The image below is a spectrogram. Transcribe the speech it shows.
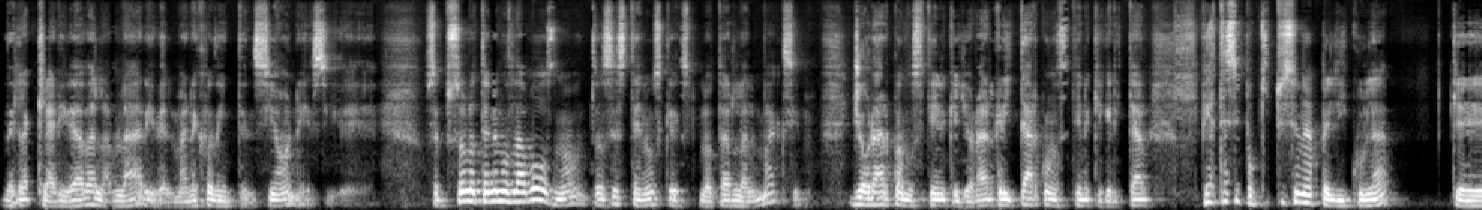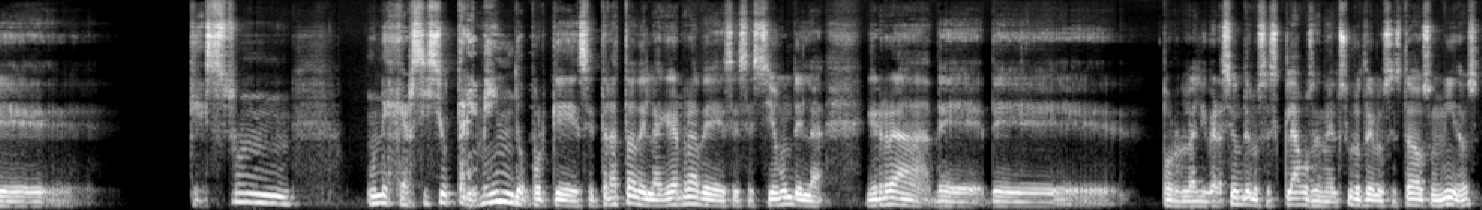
de la claridad al hablar y del manejo de intenciones y. O sea, pues solo tenemos la voz, ¿no? Entonces tenemos que explotarla al máximo. Llorar cuando se tiene que llorar, gritar cuando se tiene que gritar. Fíjate, hace poquito hice una película que, que es un, un ejercicio tremendo porque se trata de la guerra de secesión, de la guerra de, por la liberación de los esclavos en el sur de los Estados Unidos.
